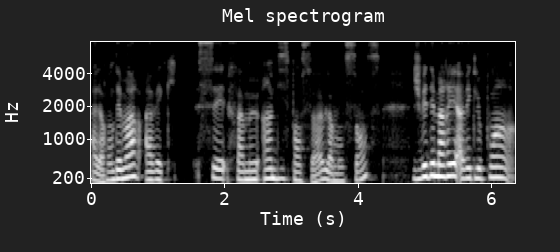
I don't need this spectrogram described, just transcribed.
Alors on démarre avec ces fameux indispensables à mon sens. Je vais démarrer avec le point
